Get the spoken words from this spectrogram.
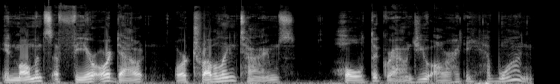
In moments of fear or doubt or troubling times, hold the ground you already have won,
